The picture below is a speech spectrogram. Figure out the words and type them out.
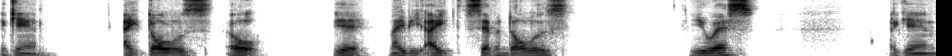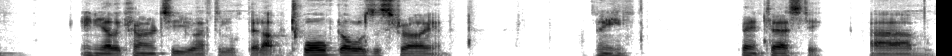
again, $8. Oh, yeah, maybe 8 $7 US. Again, any other currency, you'll have to look that up. $12 Australian. I mean, fantastic. Um,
